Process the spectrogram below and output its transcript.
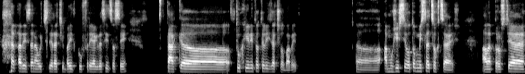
tady se nauč si radši balit kufry a kde si co si, tak eh, v tu chvíli to ty lidi začalo bavit. Eh, a můžeš si o tom myslet, co chceš, ale prostě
